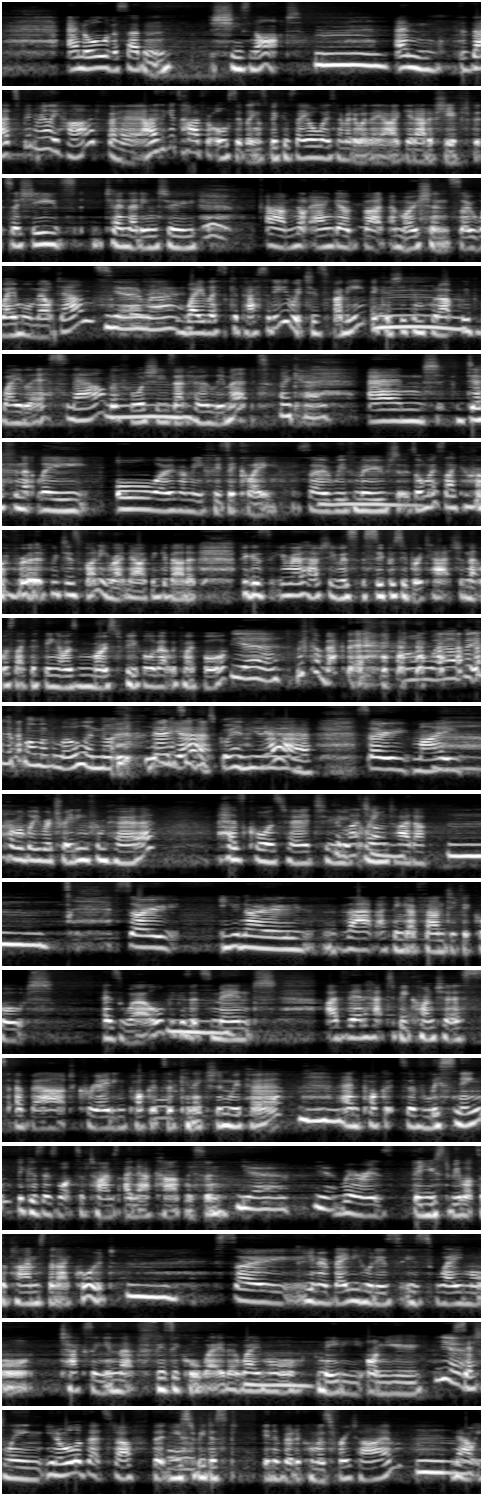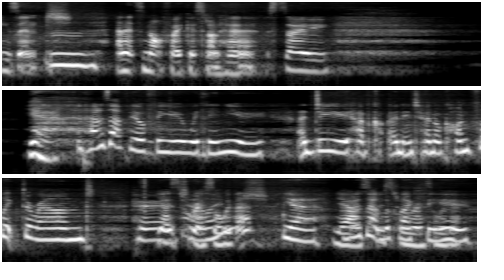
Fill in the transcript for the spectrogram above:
And all of a sudden, she's not. Hmm. And that's been really hard for her. And I think it's hard for all siblings because they always, no matter where they are, get out of shift. But so she's turned that into um, not anger, but emotion. So way more meltdowns Yeah, right. way less capacity, which is funny because she can put up hmm. with way less now before she's at hmm. her limit. Okay. And definitely all over me physically. So we've moved, it's almost like a revert, which is funny right now I think about it. Because you remember how she was super, super attached, and that was like the thing I was most fearful about with my four? Yeah. We've come back there. Oh wow, but in the form of Lola, not Yeah, not so yeah. much Gwen. Yeah. Yeah. So my probably retreating from her has caused her to, To cling on. tighter. Mm. So, you know, that I think I've found difficult as well because it's mm. meant I've then had to be conscious about creating pockets of connection with her mm. and pockets of listening because there's lots of times I now can't listen Yeah. Yeah. whereas there used to be lots of times that I could. Mm. So, you know, babyhood is is way more taxing in that physical way. They're way more needy on you, Yeah. settling, you know, all of that stuff that used to be just in inverted commas free time now isn't. And it's not focused on her. So yeah. And how does that feel for you within you? Uh, do you have an internal conflict around her? Yeah, I still wrestle with challenge? Yeah. Yeah, What does that look like for you?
